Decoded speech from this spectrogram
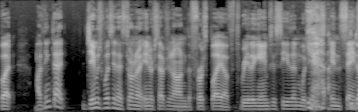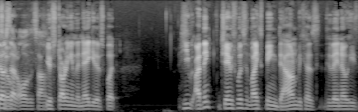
but I think that. Jameis Winston has thrown an interception on the first play of three of the games this season, which Yeah, is insane. He does So that all the time. You're starting in the negatives, but he, I think Jameis Winston likes being down because they know he's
